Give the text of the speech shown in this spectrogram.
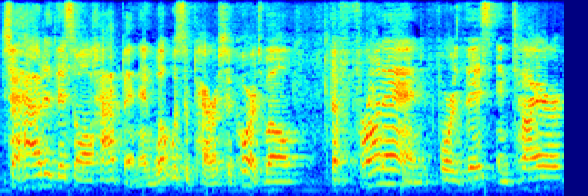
So, how did this all happen? And what was the Paris Accords? Well, the front end for this entire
